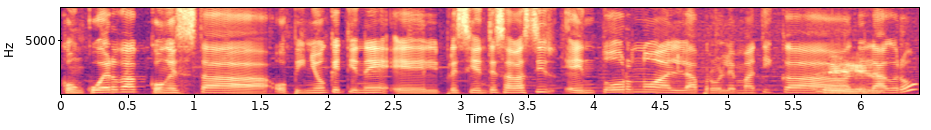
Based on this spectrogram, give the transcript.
concuerda con esta opinión que tiene el presidente Sagasti en torno a la problemática eh, del agro?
